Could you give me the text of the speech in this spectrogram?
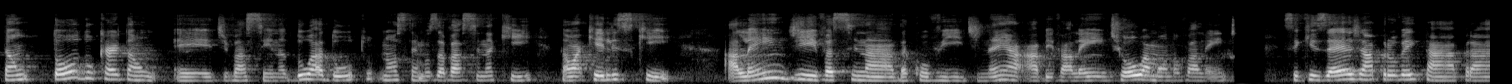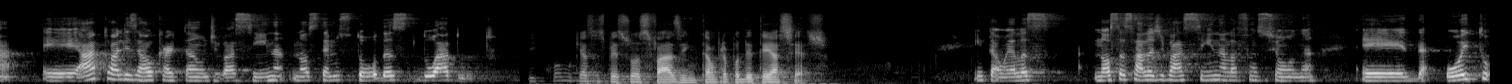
Então, todo o cartão é, de vacina do adulto, nós temos a vacina aqui. Então, aqueles que, além de vacinar da Covid, né, a bivalente ou a monovalente, se quiser já aproveitar para é, atualizar o cartão de vacina, nós temos todas do adulto. E como que essas pessoas fazem, então, para poder ter acesso? Então, elas, nossa sala de vacina, ela funciona é, 8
